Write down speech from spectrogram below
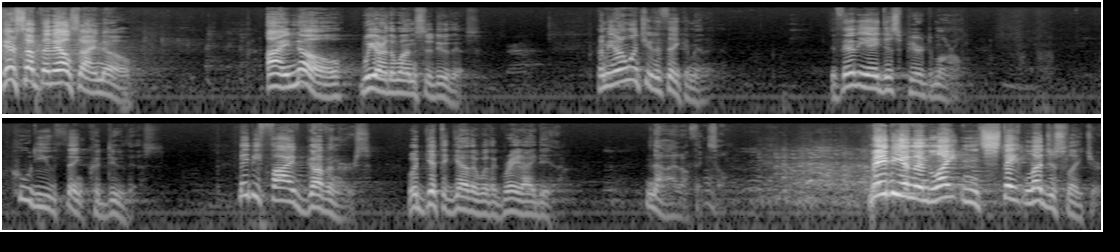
Here's something else I know. I know we are the ones to do this. I mean, I want you to think a minute. If NEA disappeared tomorrow, who do you think could do this? Maybe five governors would get together with a great idea. No, I don't think so. Maybe an enlightened state legislature.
